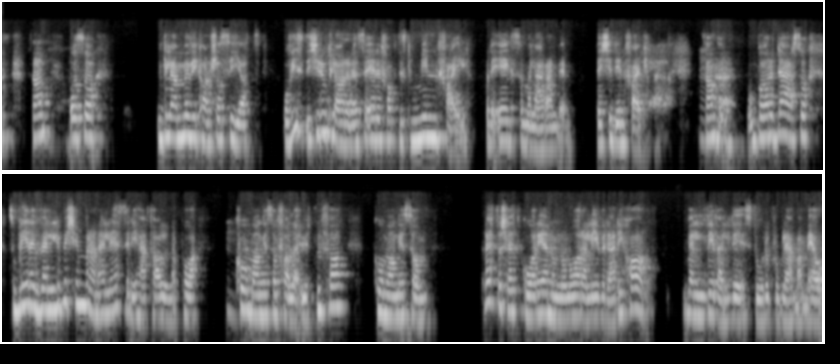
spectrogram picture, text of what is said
sant? Og så glemmer vi kanskje å si at og hvis ikke du klarer det, så er det faktisk min feil. For det er jeg som er læreren din. Det er ikke din feil. Mm. Og bare der så, så blir jeg veldig bekymra når jeg leser de her tallene på hvor mange som faller utenfor, hvor mange som rett og slett går gjennom noen år av livet der de har veldig veldig store problemer med å,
